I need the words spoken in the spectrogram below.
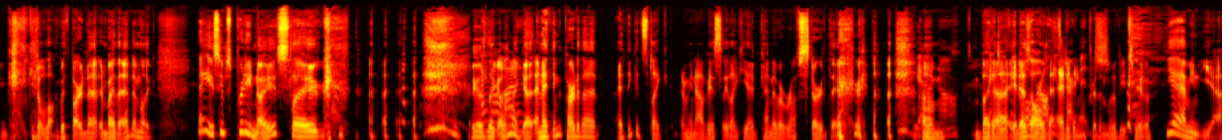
get along with Barnett and by the end I'm like, hey, he seems pretty nice like I was I like, know, "Oh my god." And I think part of that I think it's like I mean obviously like he had kind of a rough start there. Yeah, um no. but uh, it is all the editing for the movie too. yeah, I mean, yeah.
